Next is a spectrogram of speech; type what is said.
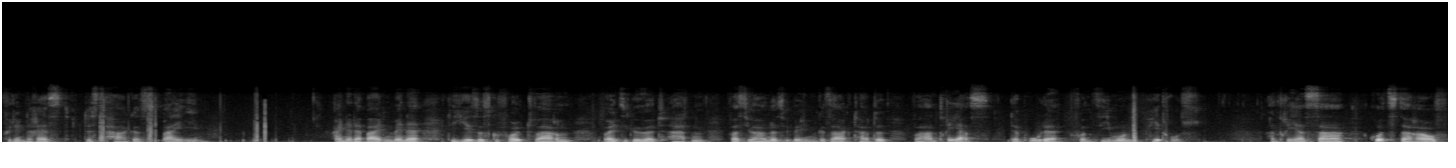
für den Rest des Tages bei ihm. Einer der beiden Männer, die Jesus gefolgt waren, weil sie gehört hatten, was Johannes über ihn gesagt hatte, war Andreas, der Bruder von Simon Petrus. Andreas sah kurz darauf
